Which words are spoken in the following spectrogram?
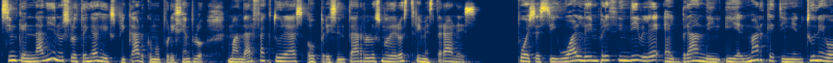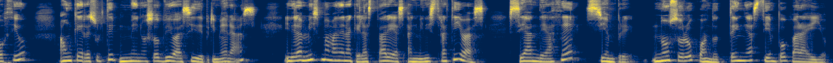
sin que nadie nos lo tenga que explicar, como por ejemplo mandar facturas o presentar los modelos trimestrales pues es igual de imprescindible el branding y el marketing en tu negocio, aunque resulte menos obvio así de primeras, y de la misma manera que las tareas administrativas se han de hacer siempre, no solo cuando tengas tiempo para ello.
